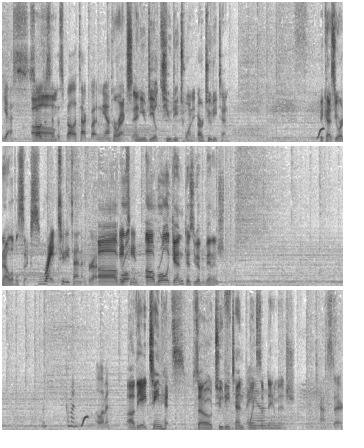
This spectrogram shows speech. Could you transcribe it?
Yes. So I'll just hit Um, the spell attack button. Yeah. Correct, and you deal two d20 or two d10 because you are now level six. Right. 2d10. I forgot. Uh, roll, 18. Uh, roll again because you have advantage. Come on. 11. Uh, the 18 hits, so two d10 points of damage. Fantastic.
